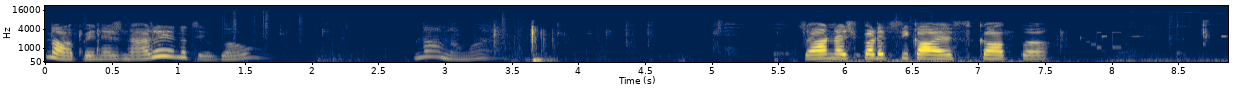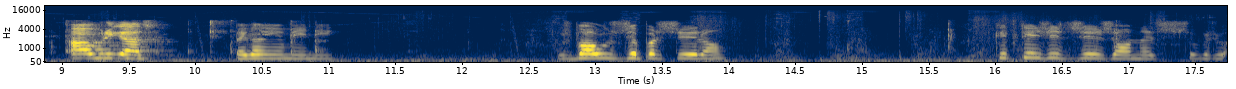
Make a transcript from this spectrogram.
Não, apenas na arena tem baú. Não, não é. Já não para de ficar FK. Ah, obrigado. Peguem a mini. Os baús desapareceram. O que é que tens a dizer, Jonas, sobre os?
